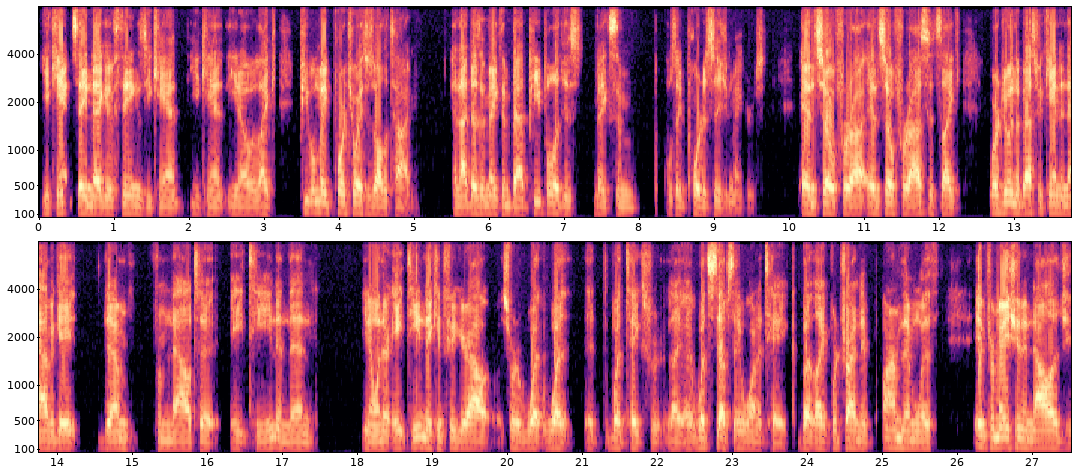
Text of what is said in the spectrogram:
you can't say negative things. You can't you can't you know like people make poor choices all the time and that doesn't make them bad people. It just makes them we'll say poor decision makers. And so for uh, and so for us it's like we're doing the best we can to navigate them from now to 18 and then you know when they're 18 they can figure out sort of what what it what takes for like uh, what steps they want to take. But like we're trying to arm them with information and knowledge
